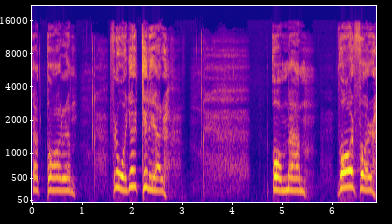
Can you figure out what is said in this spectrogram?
ett par eh, frågor till er om eh, varför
